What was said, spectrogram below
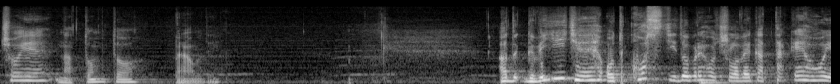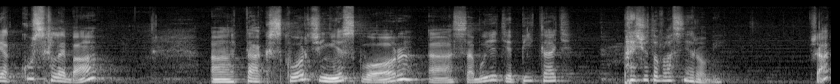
Čo je na tomto pravdy? A vidíte, od kosti dobrého človeka, takého jak kus chleba, a tak skôr či neskôr sa budete pýtať, prečo to vlastne robí. Však?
